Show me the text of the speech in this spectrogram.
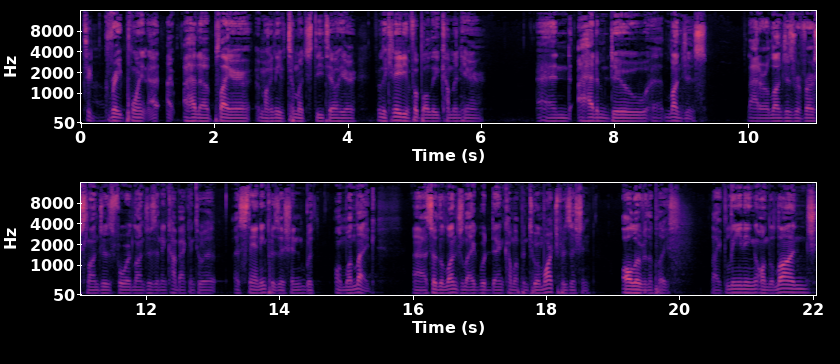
it's a great point. I, I, I had a player. I'm not going to give too much detail here from the Canadian Football League come in here and I had him do uh, lunges, lateral lunges, reverse lunges, forward lunges, and then come back into a, a standing position with on one leg. Uh, so the lunge leg would then come up into a march position, all over the place, like leaning on the lunge,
